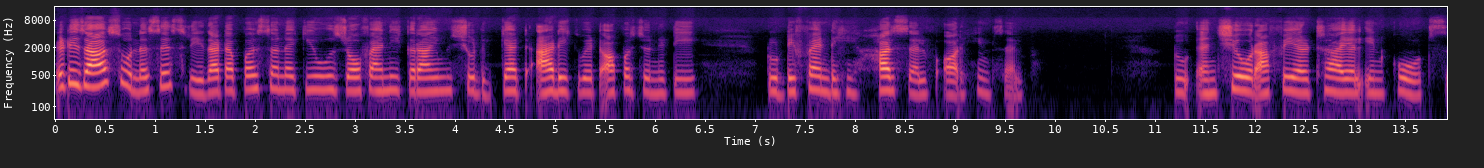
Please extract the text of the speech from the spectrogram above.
It is also necessary that a person accused of any crime should get adequate opportunity to defend herself or himself. To ensure a fair trial in courts,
